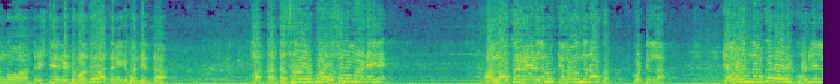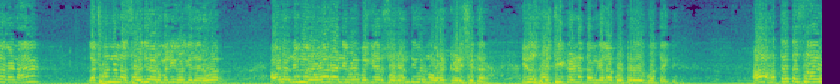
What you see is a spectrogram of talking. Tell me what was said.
ಅನ್ನುವ ದೃಷ್ಟಿಯನ್ನು ಇಟ್ಟುಕೊಂಡು ಆತನಿಗೆ ಬಂದಿದ್ದ. ಹತ್ತತ್ತು ಸಾವಿರ ರೂಪಾಯಿ ವಸೂಲು ಮಾಡಿ ಆ ನೌಕರ ಹೇಳಿದ್ರು, ಕೆಲವೊಂದು ನೌಕರ ಕೊಟ್ಟಿಲ್ಲ. ಕೆಲವೊಂದು ನೌಕರ ಅವ್ರಿಗೆ ಕೊಡ್ಲಿಲ್ಲ ಗಣ ಲಕ್ಷ್ಮಣನ ಸೌದಿ ಅವ್ರ ಮನೆಗೆ ಹೋಗಿದ್ದಾರೆ. ಅವರು ನಿಮ್ಮ ವ್ಯವಹಾರ ನೀವು ಬಗೆಹರಿಸೋರು ಅಂತ ಇವ್ರನ್ನ ಹೊರಗೆ ಕಳಿಸಿದ್ದಾರೆ. ಇದು ಸ್ಪಷ್ಟೀಕರಣ ತಮಗೆಲ್ಲ ಕೊಟ್ಟಿರೋದು ಗೊತ್ತೈತಿ. ಆ ಹತ್ತತ್ತು ಸಾವಿರ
